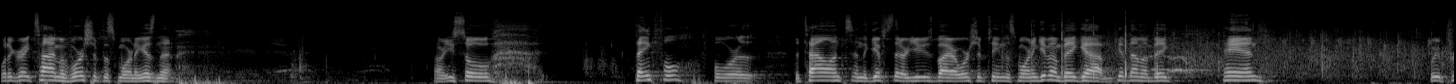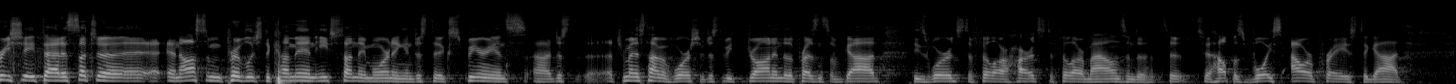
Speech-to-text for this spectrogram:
What a great time of worship this morning, isn't it? Aren't you so thankful for the talent and the gifts that are used by our worship team this morning? Give them a big, uh, give them a big hand. We appreciate that. It's such a, an awesome privilege to come in each Sunday morning and just to experience uh, just a tremendous time of worship, just to be drawn into the presence of God, these words to fill our hearts, to fill our mouths, and to, to, to help us voice our praise to God.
